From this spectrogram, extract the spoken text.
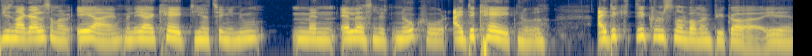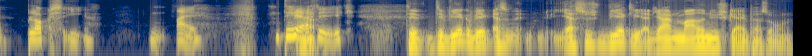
vi snakker alle sammen om AI, men AI kan ikke de her ting endnu, men alle er sådan lidt no-code. Ej, det kan ikke noget. Ej, det, det er kun sådan noget, hvor man bygger øh, blocks i. Nej, det er Ja. det ikke. Det, det virker virkelig, altså jeg synes virkelig, at jeg er en meget nysgerrig person.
